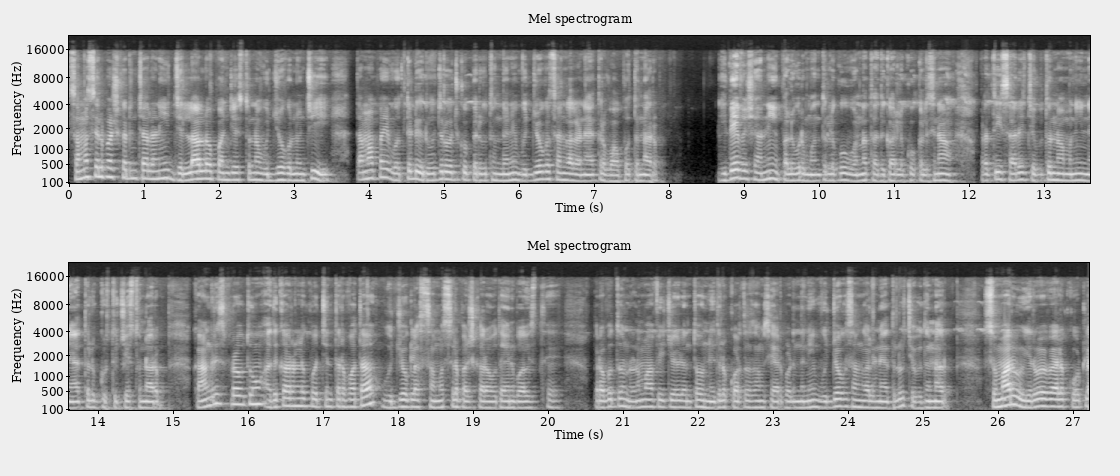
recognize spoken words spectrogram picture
సమస్యలు పరిష్కరించాలని జిల్లాల్లో పనిచేస్తున్న ఉద్యోగుల నుంచి తమపై ఒత్తిడి రోజురోజుకు పెరుగుతుందని ఉద్యోగ సంఘాల నేతలు వాపోతున్నారు. ఇదే విషయాన్ని పలువురు మంత్రులకు ఉన్నతాధికారులకు కలిసిన ప్రతిసారి చెబుతున్నామని నేతలు గుర్తు చేస్తున్నారు. కాంగ్రెస్ ప్రభుత్వం అధికారంలోకి వచ్చిన తర్వాత ఉద్యోగుల సమస్యల పరిష్కారం అవుతాయని భావిస్తే ప్రభుత్వం రుణమాఫీ చేయడంతో నిధుల కొరత సమస్య ఏర్పడిందని ఉద్యోగ సంఘాల నేతలు చెబుతున్నారు. సుమారు ఇరవై వేల కోట్ల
